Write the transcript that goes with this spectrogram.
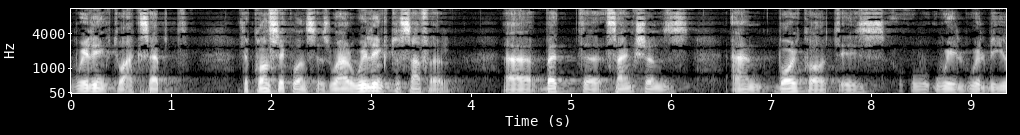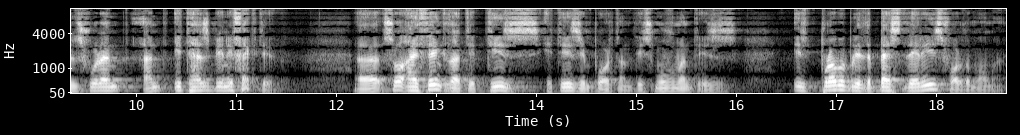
willing to accept the consequences. We are willing to suffer, uh, but uh, sanctions and boycott is, will, will be useful, and, and it has been effective. Uh, so I think that it is, it is important. This movement is, is probably the best there is for the moment.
